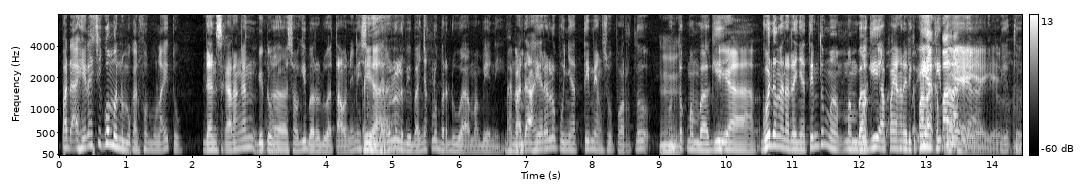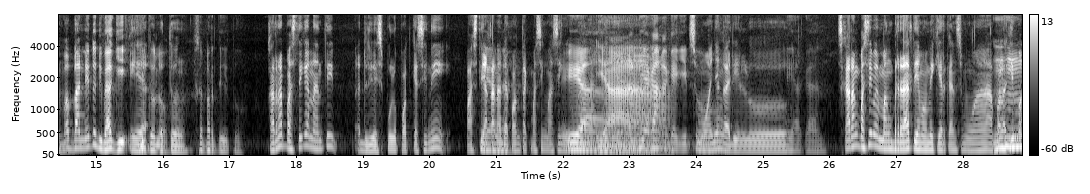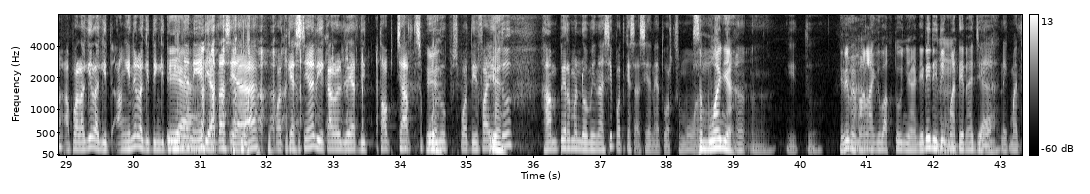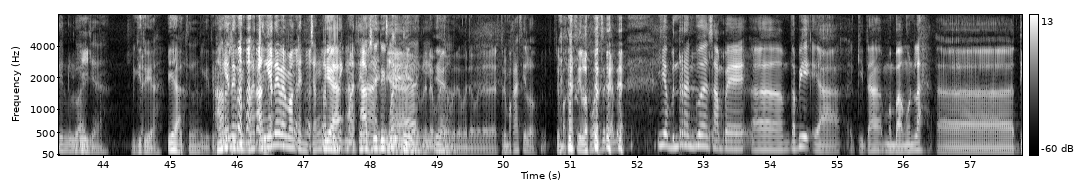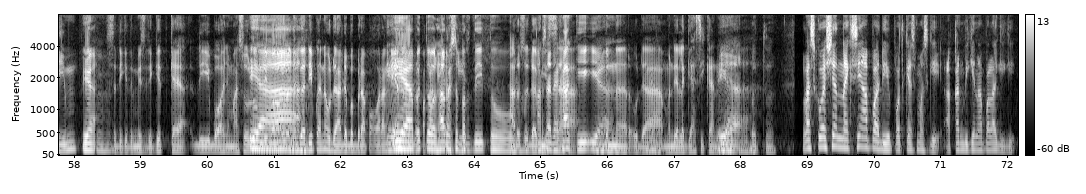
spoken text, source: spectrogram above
pada akhirnya sih gue menemukan formula itu. Dan sekarang kan Gitu. eh, Sogi baru 2 tahun ini Iya. sebenarnya lu lebih banyak lu berdua sama Benny. Benar. Pada akhirnya lu punya tim yang support lu Hmm. untuk membagi Iya. Gue dengan adanya tim tuh mem- membagi apa yang ada di kepala Iya, kita. kepala, Iya, iya, iya, iya. Gitu. Bebannya itu dibagi Iya, gitu loh. betul. Seperti itu. Karena pasti kan nanti ada di 10 podcast ini pasti Iya. akan ada kontak masing-masing Iya, juga. Iya. Nanti ya kan kayak gitu. Semuanya nggak di lu. Iya kan. Sekarang pasti memang berat ya memikirkan semua, apalagi apalagi lagi anginnya lagi tinggi-tingginya Iya. nih di atas ya. Podcastnya di kalau dilihat di top chart 10 Spotify Iya. itu hampir mendominasi podcast Asia Network semua. Semuanya. Heeh, gitu. Jadi memang lagi waktunya. Jadi dinikmatin aja. Ya, nikmatin dulu Gitu. aja. Begitu ya. Iya. Begitu. Harus Anginnya, memang kenceng tapi Iya, nikmatin harus aja. dinikmatin. Iya, Iya. bener, Iya. bener, bener, bener, bener. Terima kasih loh. Terima kasih loh masukannya. Iya beneran gue sampai em, tapi ya kita membangunlah eh, tim Iya. sedikit demi sedikit kayak di bawahnya Mas Sulung, Iya. di bawahnya juga Dip karena udah ada beberapa orang ada Iya betul harus kaki-kaki. seperti itu. harus udah harus bisa ada kaki. Iya. bener udah mendelegasikan Iya. Iya, betul. Last question nextnya apa di podcast Mas Gi? Akan bikin apa lagi Gi?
